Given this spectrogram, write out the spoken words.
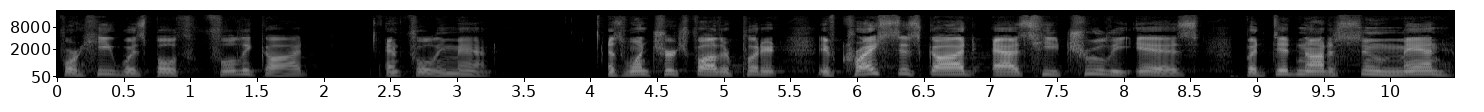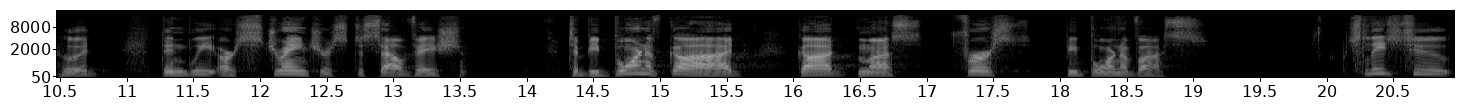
for he was both fully God and fully man. As one church father put it, if Christ is God as he truly is, but did not assume manhood, then we are strangers to salvation. To be born of God, God must first be born of us. Which leads to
